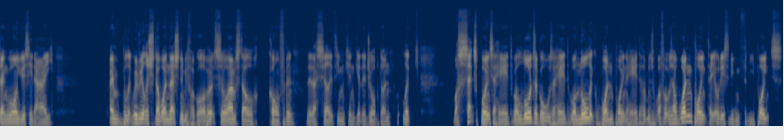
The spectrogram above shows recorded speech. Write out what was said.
Dingwall? And you said aye, and like we really should have won. That shouldn't be forgot about. So I'm still confident that this Celtic team can get the job done. Like we're six points ahead. We're loads of goals ahead. We're no like one point ahead. If it was if it was a one point title race and even three points,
